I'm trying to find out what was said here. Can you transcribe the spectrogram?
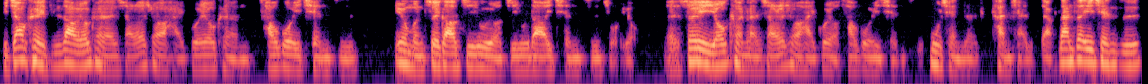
比较可以知道，有可能小琉球海龟有可能超过一千只，因为我们最高纪录有记录到一千只左右，呃，所以有可能小琉球海龟有超过一千只。目前的看起来是这样，但这一千只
